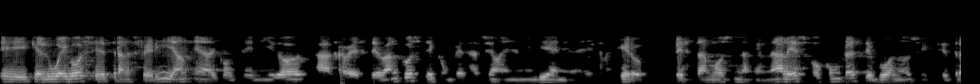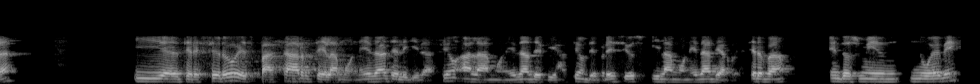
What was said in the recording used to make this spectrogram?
eh, que luego se transferían al contenido a través de bancos de compensación en el en el extranjero, préstamos nacionales o compras de bonos, etcétera, y el tercero es pasar de la moneda de liquidación a la moneda de fijación de precios y la moneda de reserva. En 2009,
